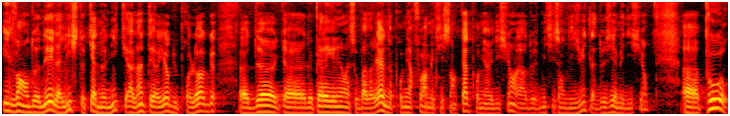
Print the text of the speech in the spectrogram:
il va en donner la liste canonique à l'intérieur du prologue euh, de euh, Le Peregrino en su la première fois en 1604, première édition, en 1618, la deuxième édition, euh, pour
